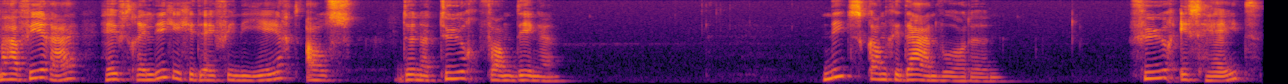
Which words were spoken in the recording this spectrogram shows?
Mahavira heeft religie gedefinieerd als de natuur van dingen. Niets kan gedaan worden. Vuur is heet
